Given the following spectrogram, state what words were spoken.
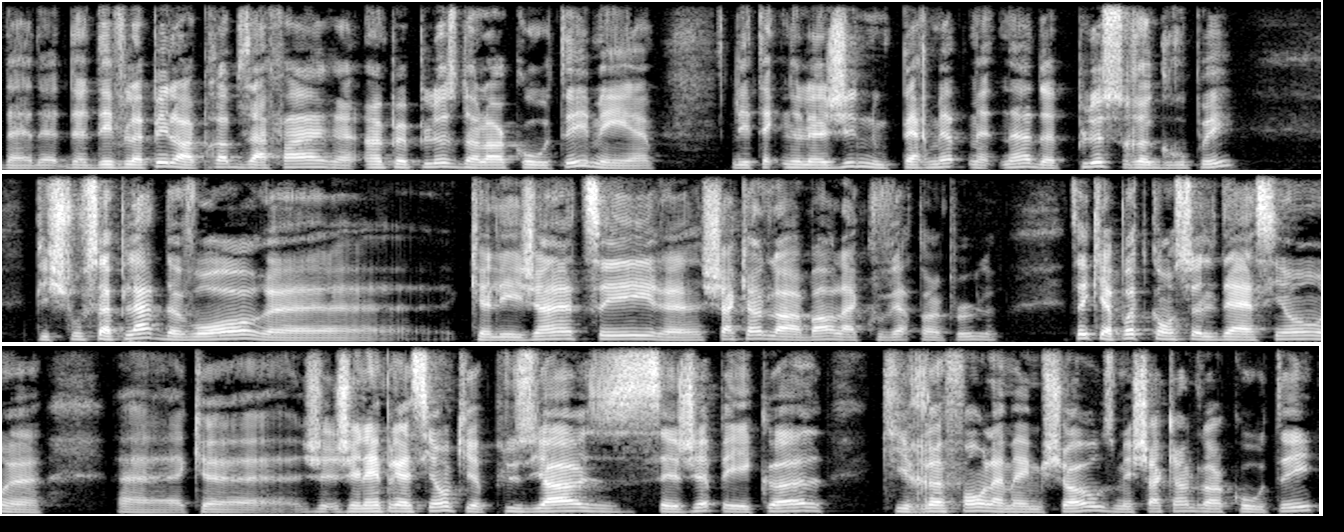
de, développer leurs propres affaires euh, un peu plus de leur côté, mais euh, les technologies nous permettent maintenant de plus regrouper. Puis je trouve ça plate de voir que les gens tirent chacun de leur bord la couverte un peu. Tu sais, qu'il n'y a pas de consolidation, que j'ai l'impression qu'il y a plusieurs cégeps et écoles qui refont la même chose, mais chacun de leur côté.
